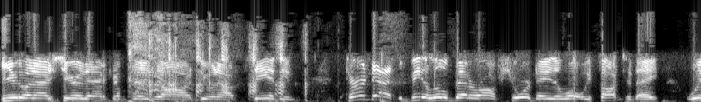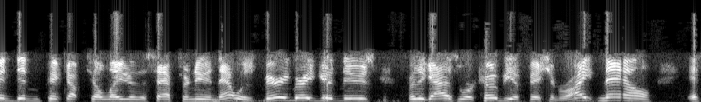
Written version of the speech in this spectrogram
You and I share that completely. Oh, doing outstanding. Turned out to be a little better offshore day than what we thought today. Wind didn't pick up till later this afternoon. That was very, very good news for the guys who are cobia fishing. Right now, it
